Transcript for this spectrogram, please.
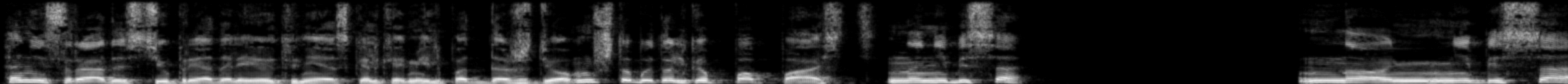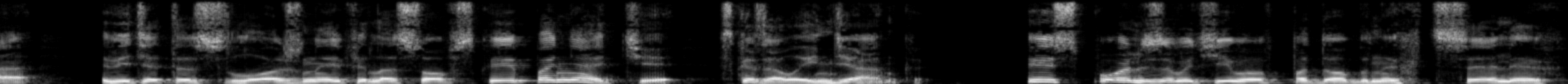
Они с радостью преодолеют несколько миль под дождем, чтобы только попасть на небеса. «Но небеса...» Ведь это сложное философское понятие, сказала индианка. Использовать его в подобных целях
